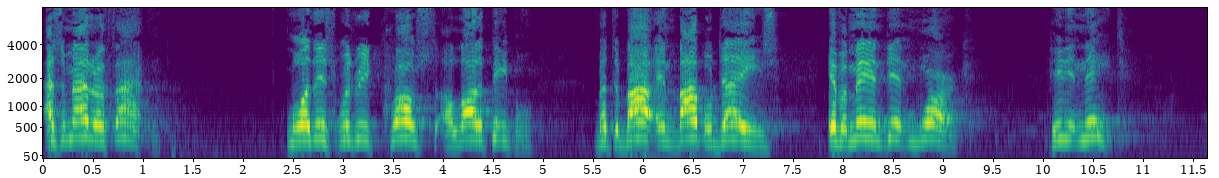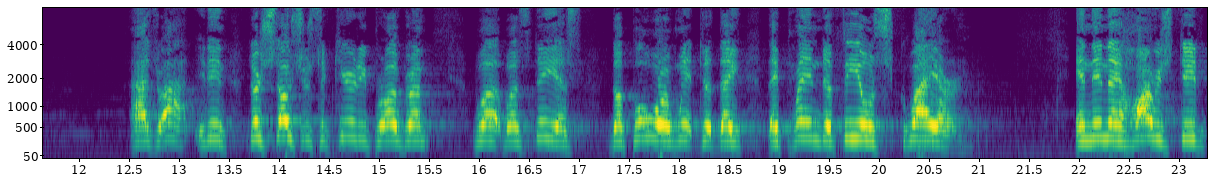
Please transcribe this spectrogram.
As a matter of fact, boy, this would be cross a lot of people. But the in Bible days, if a man didn't work, he didn't eat. That's right. He didn't. Their social security program what was this? The poor went to, they, they planted a field square. And then they harvested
